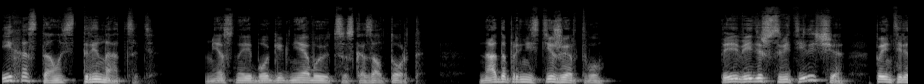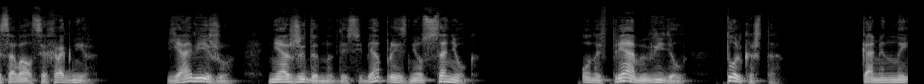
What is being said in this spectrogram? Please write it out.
Их осталось тринадцать. «Местные боги гневаются», — сказал Торт. «Надо принести жертву». «Ты видишь святилище?» — поинтересовался Храгнир. «Я вижу», — неожиданно для себя произнес Санек. Он и впрямь увидел, только что. Каменный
